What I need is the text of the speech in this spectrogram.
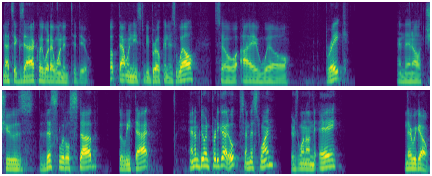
And that's exactly what I wanted to do. Oh, that one needs to be broken as well. So I will break, and then I'll choose this little stub, delete that, and I'm doing pretty good. Oops, I missed one. There's one on the A. And there we go.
